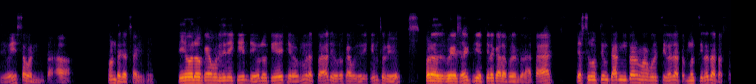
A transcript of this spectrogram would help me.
देवै सवंत म्हणून त्याच्यात सांगितले. देवलोकामध्ये देखील देवलोके चिरवून रत्ता देवलोकामध्ये देखील थोडी थोडा वेळ चिरकालापर्यंत राहतात. जास्त मुक्ती त्यानंतर महामूर्तीला जातात मूर्तीला जात असतात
